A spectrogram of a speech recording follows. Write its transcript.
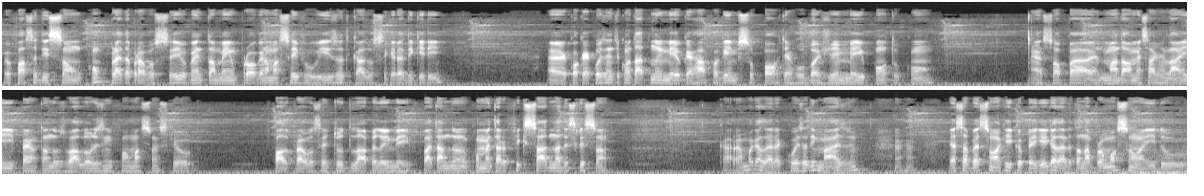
Eu faço edição completa para você. Eu vendo também o programa Save Wizard, caso você queira adquirir. É, qualquer coisa, entre em contato no e-mail que é rafagamessupport.gmail.com É só para mandar uma mensagem lá e perguntando os valores e informações que eu falo pra vocês tudo lá pelo e-mail. Vai estar no comentário fixado na descrição. Caramba, galera, é coisa demais, viu? Essa versão aqui que eu peguei, galera, tá na promoção aí do...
